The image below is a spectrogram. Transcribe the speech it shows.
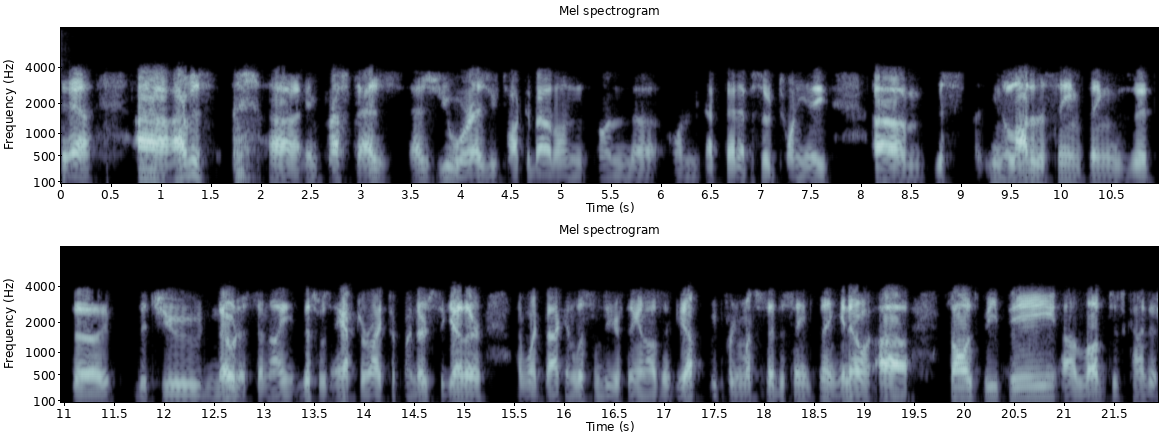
Yeah, uh, I was uh, impressed as as you were, as you talked about on on the on that episode 28. Um, this, you know, a lot of the same things that uh, that you noticed. And I, this was after I took my notes together. I went back and listened to your thing, and I was like, "Yep, we pretty much said the same thing." You know, uh, saw his BP, uh, loved his kind of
